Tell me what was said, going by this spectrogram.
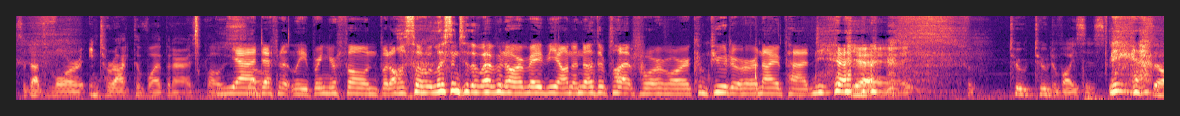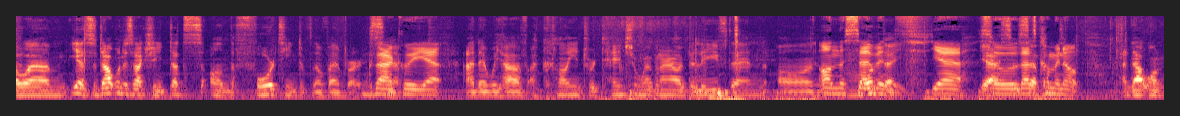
So that's more interactive webinar, I suppose. Yeah, So- definitely. Bring your phone, but also listen to the webinar maybe on another platform or a computer or an iPad. yeah, yeah, yeah. So two two devices. Yeah. So um, yeah, so that one is actually that's on the fourteenth of November. Exactly, yeah. And then we have a client retention webinar, I believe, then on On the 7th. Yeah. Yeah, so, so that's 7th. coming up. and that one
